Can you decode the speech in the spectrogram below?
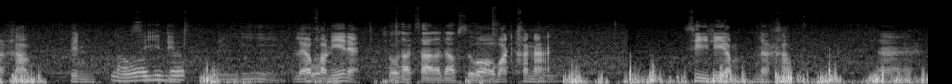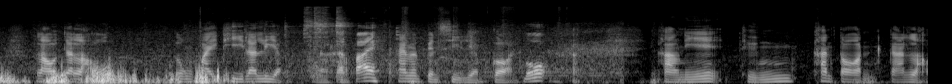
นะครับ เป็นเหลาสีดินครับนี่แล้วคราวนี้เนี่ย โชว์ทักษะระดับสูงก็วัดขนาดสี่เหลี่ยมนะครับอ่าเราจะเหลาลงไปทีละเหลี่ยมนะคจัรัดบไปให้มันเป็นสี่เหลี่ยมก่อนโบ๊ะนะครับคราวนี้ถึงขั้นตอนการเหลา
